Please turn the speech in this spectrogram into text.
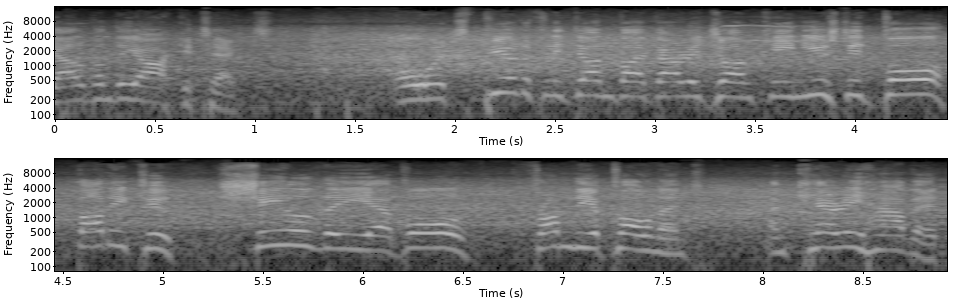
Galvin the architect. Oh, it's beautifully done by Barry John Keane. Used his ball, body to shield the uh, ball from the opponent. And Kerry have it.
